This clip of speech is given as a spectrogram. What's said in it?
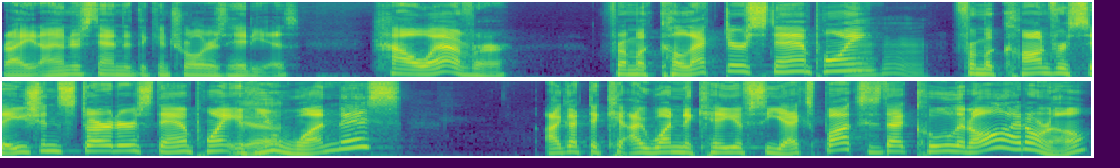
right? I understand that the controller is hideous. However, from a collector standpoint, from a conversation starter standpoint, if Yeah. you won this, I got the K- I won the KFC Xbox. Is that cool at all? I don't know.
